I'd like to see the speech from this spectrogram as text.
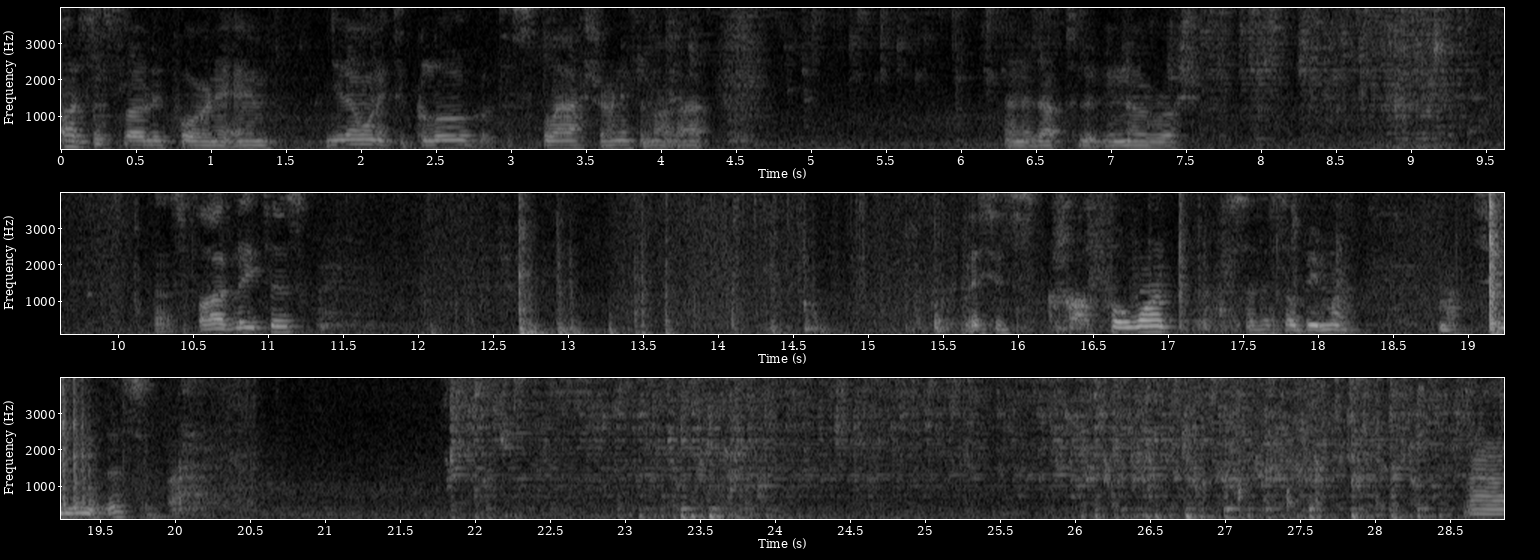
Nice and slowly pouring it in. You don't want it to glug or to splash or anything like that. And there's absolutely no rush. That's five litres. This is half full one, so this will be my, my two litres. Now,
